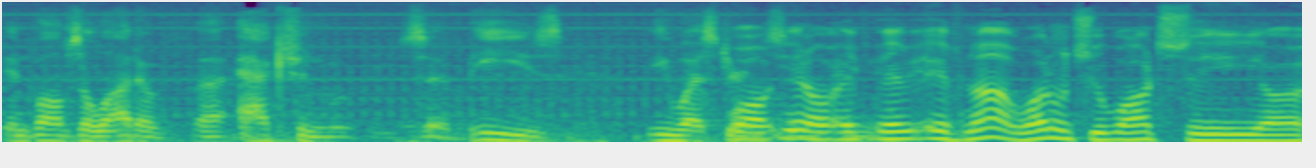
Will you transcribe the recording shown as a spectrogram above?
involves a lot of uh, action movies, uh, bees, bee westerns. Well, you know, if, if if not, why don't you watch the uh,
